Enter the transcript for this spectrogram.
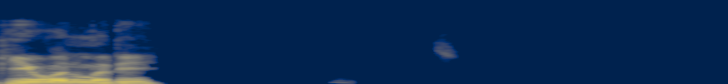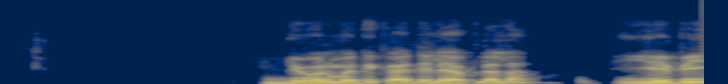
गिवनमध्ये गिवनमध्ये काय दिले आपल्याला? ए बी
